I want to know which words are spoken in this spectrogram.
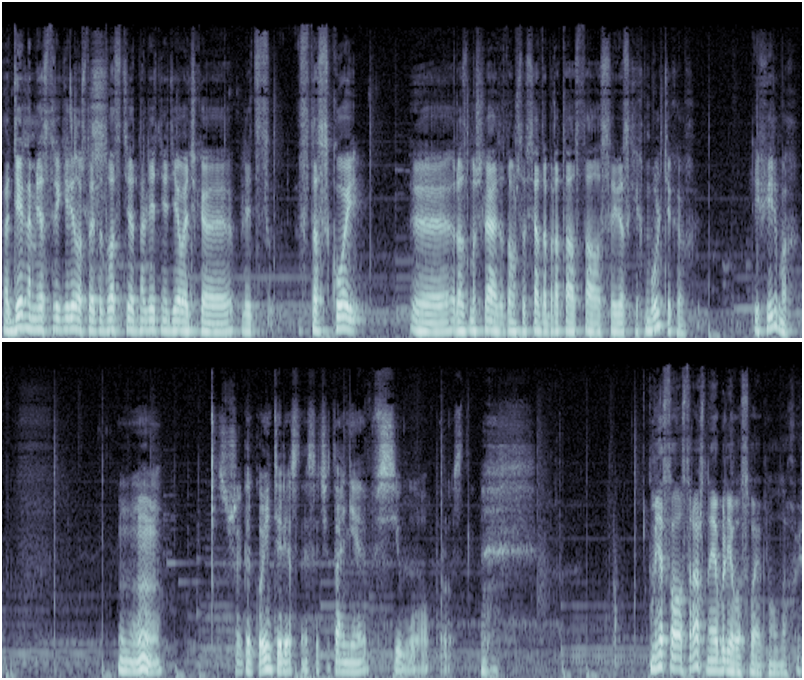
Отдельно меня стригерило, что эта 21-летняя девочка, блядь, с, тоской э, размышляет о том, что вся доброта осталась в советских мультиках и фильмах. М-м. Слушай, какое интересное сочетание всего просто. Мне стало страшно, я влево свайпнул нахуй.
